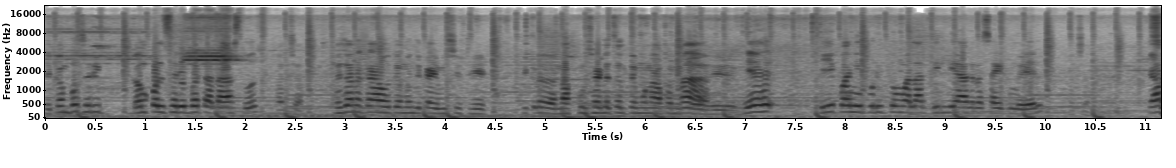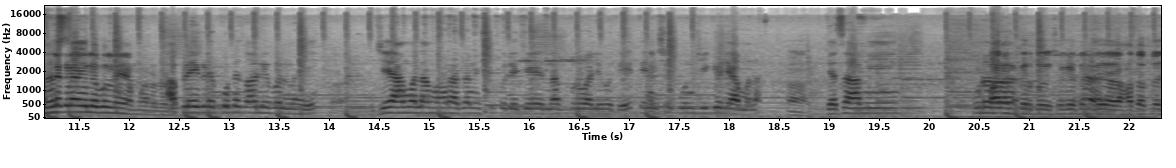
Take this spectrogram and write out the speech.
हे कंपल्सरी कंपल्सरी बटाटा असतोच. अच्छा. त्याच्यानं काय होते म्हणजे काय विशिष्ट हे? तिकडं नागपूर साईडला चालते म्हणून आपण हा. हे हे ही पाणीपुरी तुम्हाला दिल्ली आग्रा साईड मिळेल. अच्छा. ते आपल्याकडे अवेलेबल नाही मराठवाड्यात. आपल्या इकडे कुठेच अवेलेबल नाही. जे आम्हाला महाराजांनी शिकवले जे नागपूरवाले होते त्यांनी. शिकवून जे गेले आम्हाला. हा. त्याचं आम्ही पालन पुढं करतोय सगळं त्यांच्या हातातलं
